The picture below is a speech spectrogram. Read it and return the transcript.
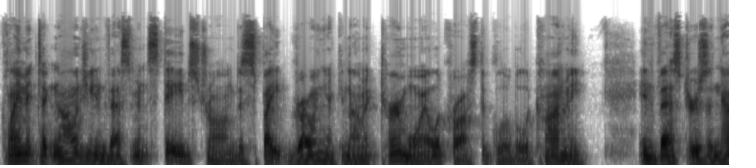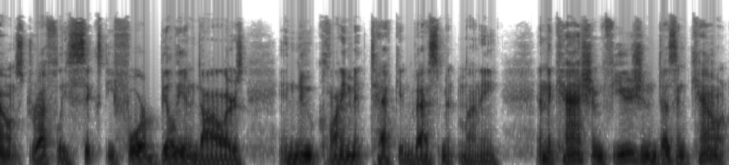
Climate technology investment stayed strong despite growing economic turmoil across the global economy. Investors announced roughly $64 billion in new climate tech investment money, and the cash infusion doesn't count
